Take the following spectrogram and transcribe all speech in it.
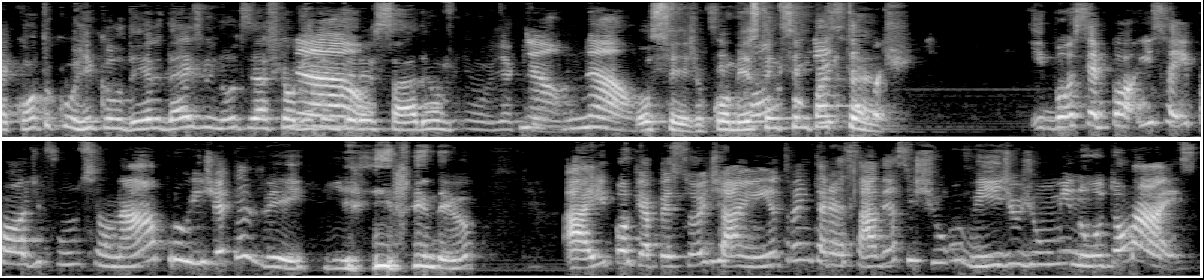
é, conta o currículo dele 10 minutos e acho que alguém está interessado em ouvir, em ouvir aquilo. Não, não. Ou seja, o você começo tem que ser impactante. E você pode, isso aí pode funcionar para o IGTV, entendeu? Aí, porque a pessoa já entra interessada em assistir um vídeo de um minuto ou mais.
